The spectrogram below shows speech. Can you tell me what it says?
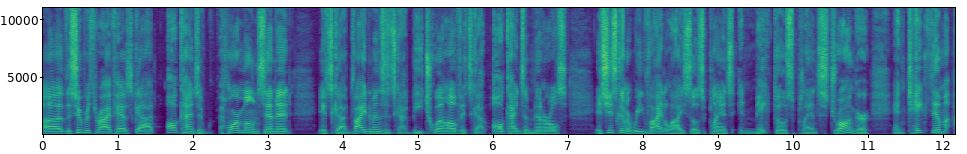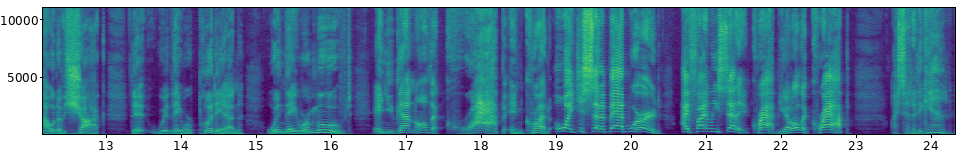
Uh, the Super Thrive has got all kinds of hormones in it. It's got vitamins, it's got B12, it's got all kinds of minerals. It's just going to revitalize those plants and make those plants stronger and take them out of shock that they were put in when they were moved. And you've gotten all the crap and crud. Oh, I just said a bad word. I finally said it. Crap. You got all the crap. I said it again.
